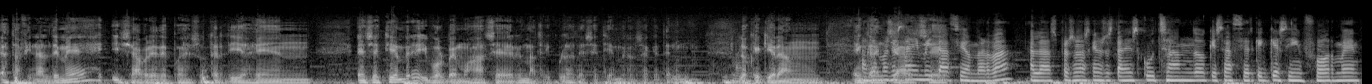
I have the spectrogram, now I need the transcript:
hasta final de mes y se abre después esos tres días en en septiembre y volvemos a hacer matrículas de septiembre. O sea que tenemos los que quieran engancharse. Hacemos esta invitación, ¿verdad? A las personas que nos están escuchando, que se acerquen, que se informen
